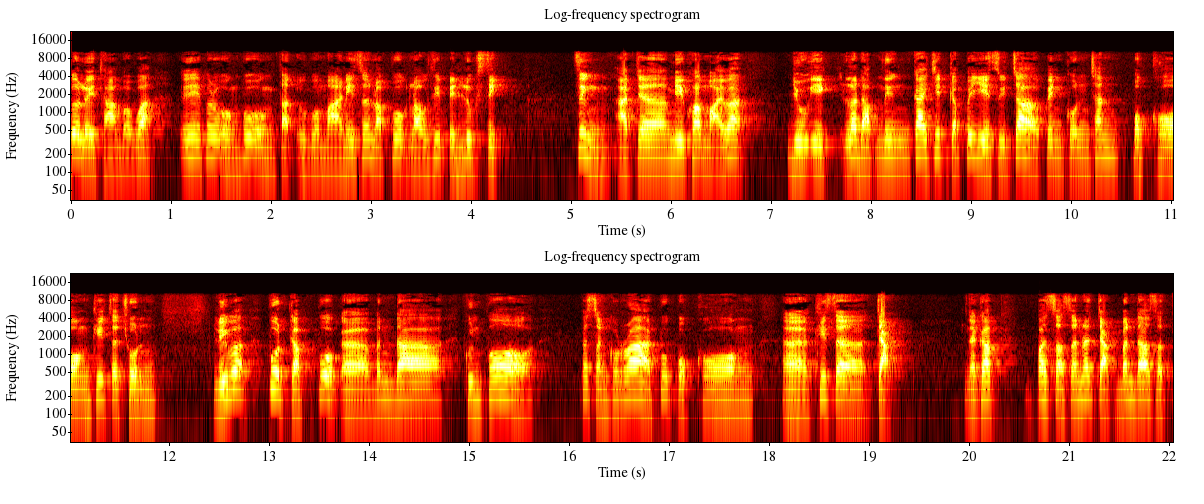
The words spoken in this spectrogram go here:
ก็เลยถามบอกว่า เอ๊ะพระองค์พระองค์ตรัดอุปมานี้สำหรับพวกเราที่เป็นลูกศิษย์ซึ่งอาจจะมีความหมายว่าอยู่อีกระดับหนึ่งใกล้ชิดกับพระเยซูเจ้า เป็นคนชั้นปกครองคริสตชน หรือว่าพูดกับพวกบรรดาคุณพ่อ พระสังฆราชผู้ปกครองอคริสตจักรนะครับประศาสนจักรบรรดาสัต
